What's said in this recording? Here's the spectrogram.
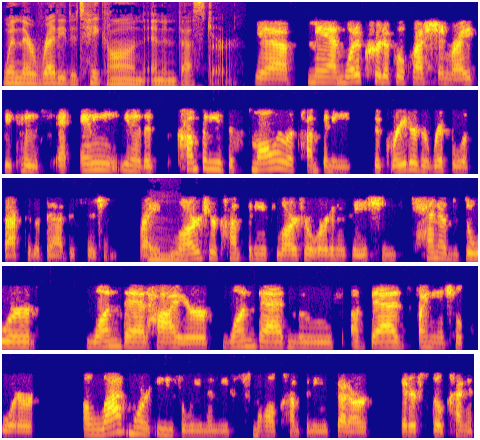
when they're ready to take on an investor? Yeah, man, what a critical question, right? Because any, you know, the companies, the smaller a company, the greater the ripple effect of a bad decision, right? Mm. Larger companies, larger organizations can absorb one bad hire, one bad move, a bad financial quarter a lot more easily than these small companies that are that are still kind of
